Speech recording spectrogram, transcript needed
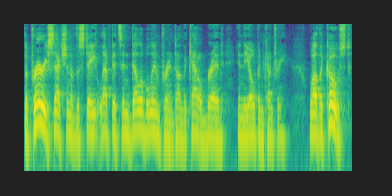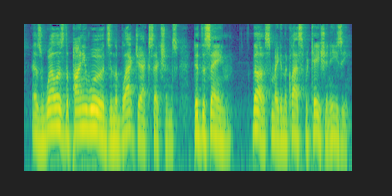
The prairie section of the state left its indelible imprint on the cattle bred in the open country, while the coast, as well as the piney woods and the blackjack sections, did the same, thus making the classification easy.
